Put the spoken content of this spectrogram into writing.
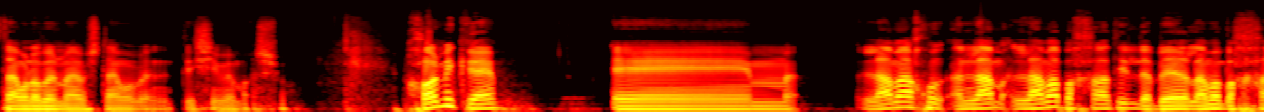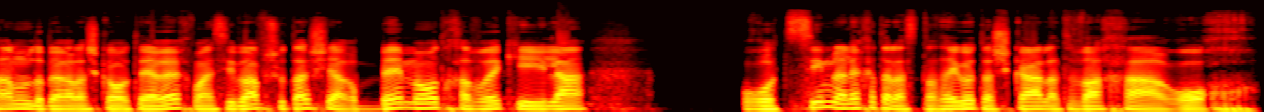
סתם, הוא לא בן 102, הוא בן 90 ומשהו. בכל מקרה, אמ, למה, אנחנו- למה, למה בחרתי לדבר, למה בחרנו לדבר על השקעות ערך? מהסיבה הפשוטה שהרבה מאוד חברי קהילה רוצים ללכת על אסטרטגיות השקעה לטווח הארוך.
